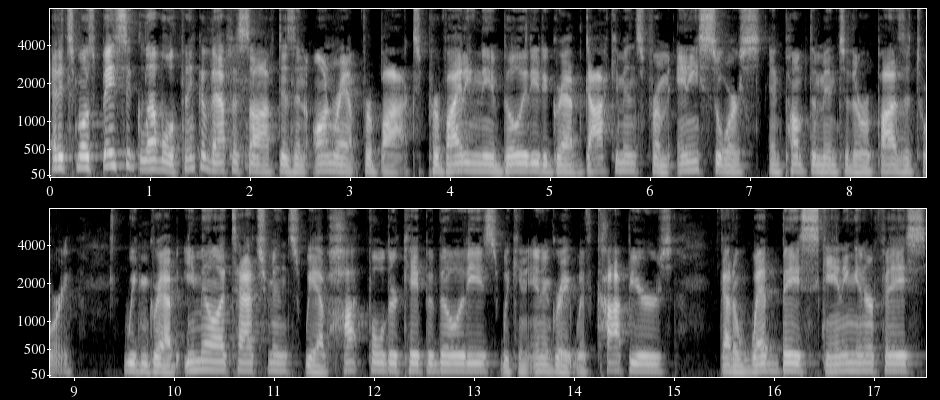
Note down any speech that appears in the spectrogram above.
At its most basic level, think of Ephesoft as an on-ramp for Box, providing the ability to grab documents from any source and pump them into the repository. We can grab email attachments, we have hot folder capabilities, we can integrate with copiers, got a web-based scanning interface.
